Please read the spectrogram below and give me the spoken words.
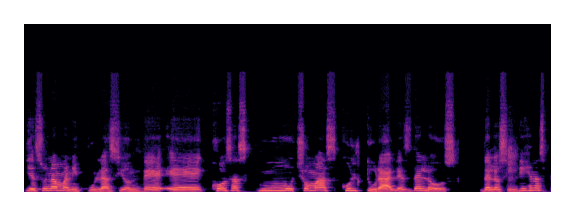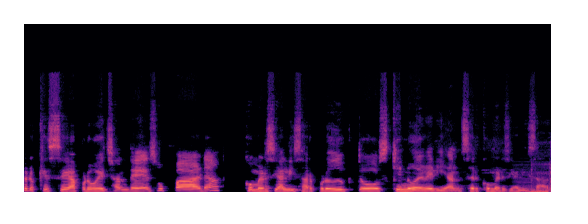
y es una manipulación de eh, cosas mucho más culturales de los, de los indígenas, pero que se aprovechan de eso para comercializar productos que no deberían ser comercializados.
